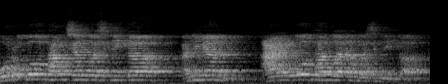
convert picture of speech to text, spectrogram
모르고 방치한 것입니까? 아니면 알고 방관한 것입니까?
